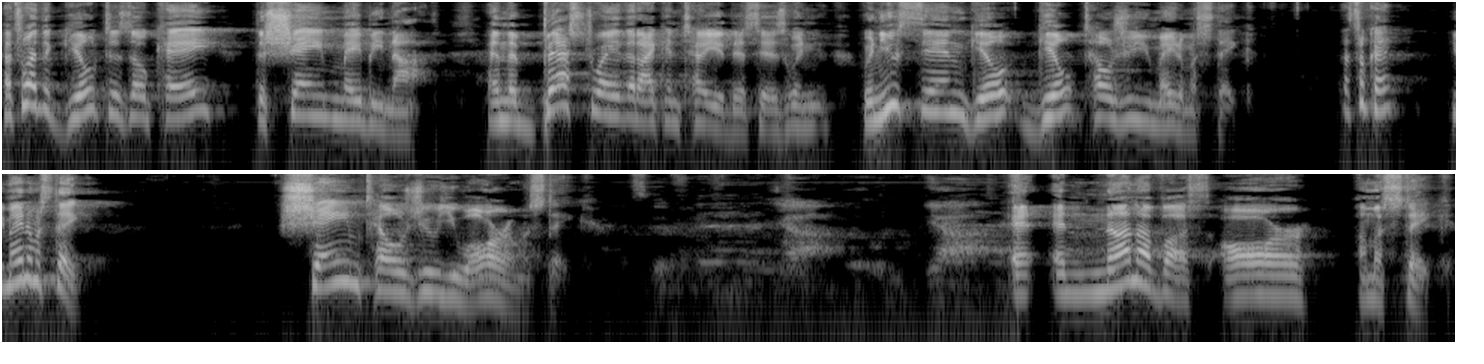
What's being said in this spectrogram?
That's why the guilt is okay, the shame maybe not. And the best way that I can tell you this is when, when you sin, guilt, guilt tells you you made a mistake. That's okay. You made a mistake. Shame tells you you are a mistake. And, and none of us are a mistake.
